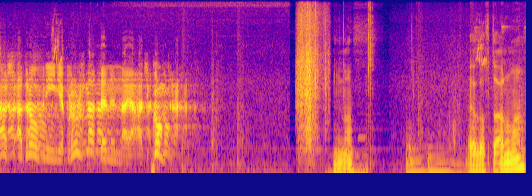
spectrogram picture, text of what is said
Наш одровний не пружна денная отгомна. Να. Εδώ φτάνουμε.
